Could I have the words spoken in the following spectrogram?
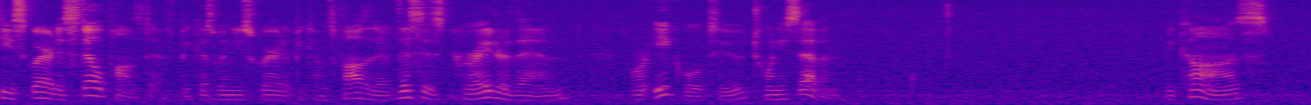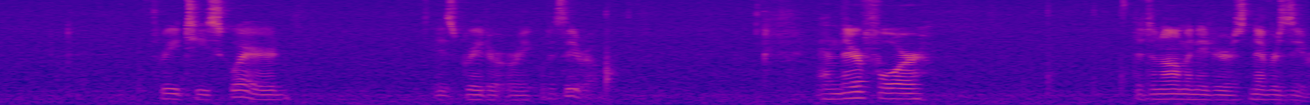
t squared is still positive, because when you square it, it becomes positive. This is greater than or equal to 27. Because 3t squared is greater or equal to 0. And therefore, the denominator is never 0.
